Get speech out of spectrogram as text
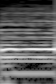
be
